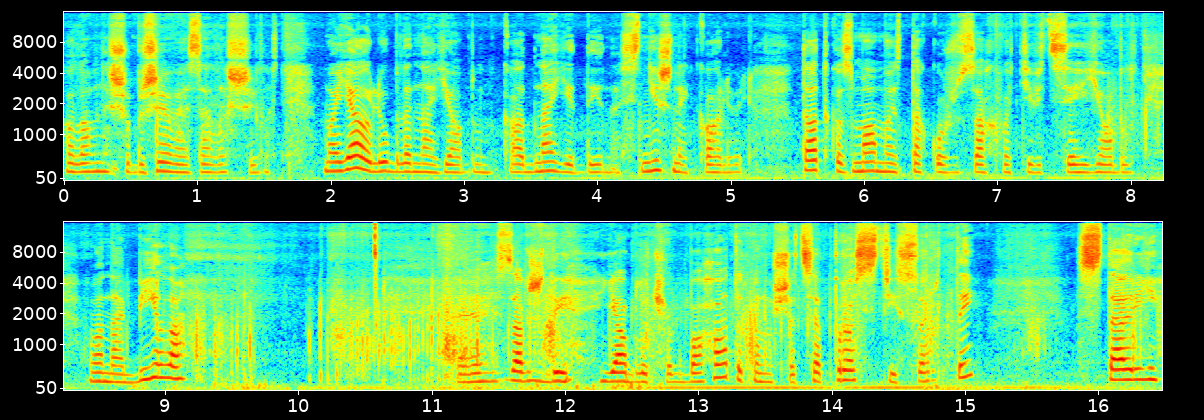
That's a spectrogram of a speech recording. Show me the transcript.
Головне, щоб живе залишилось. Моя улюблена яблунька, одна єдина, сніжний кальвіль. Татко з мамою також в захваті від цієї яблуки. Вона біла. Е, Завжди яблучок багато, тому що це прості сорти, старі,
